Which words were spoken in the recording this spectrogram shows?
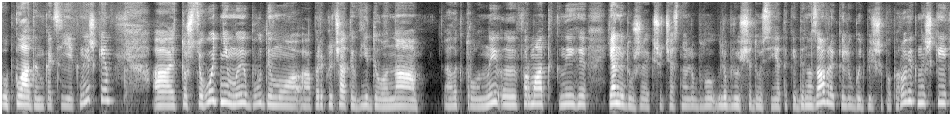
обкладинка цієї книжки. Тож сьогодні ми будемо переключати відео на електронний е, формат книги. Я не дуже, якщо чесно, люблю, люблю ще досі. Я такий динозавр, який любить більше паперові книжки,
